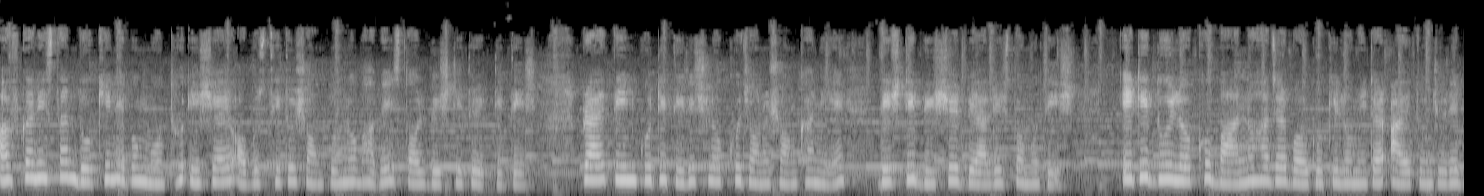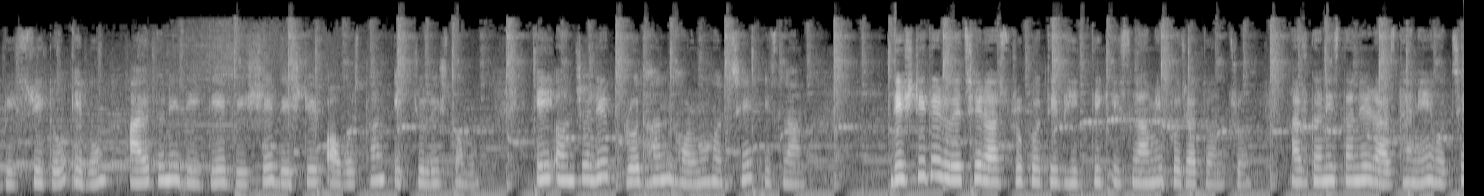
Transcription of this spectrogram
আফগানিস্তান, দক্ষিণ এবং মধ্য এশিয়ায় অবস্থিত সম্পূর্ণভাবে স্থলবেষ্টিত একটি দেশ। প্রায় তিন কোটি তিরিশ লক্ষ জনসংখ্যা নিয়ে দেশটি বিশ্বের বিয়াল্লিশতম দেশ। এটি দুই লক্ষ বান্ন হাজার বর্গ কিলোমিটার আয়তন জুড়ে বিস্তৃত এবং আয়তনের দিক দিয়ে বিশ্বে দেশটির অবস্থান একচল্লিশতম। এই অঞ্চলের প্রধান ধর্ম হচ্ছে ইসলাম। দেশটিতে রয়েছে রাষ্ট্রপতি ভিত্তিক ইসলামী প্রজাতন্ত্র। আফগানিস্তানের রাজধানী হচ্ছে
